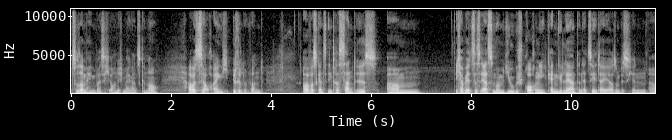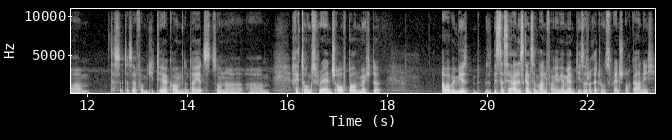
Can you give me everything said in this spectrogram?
zusammenhängen, weiß ich auch nicht mehr ganz genau. Aber es ist ja auch eigentlich irrelevant. Aber was ganz interessant ist, ähm, ich habe jetzt das erste Mal mit Yu gesprochen, ihn kennengelernt, dann erzählt er ja so ein bisschen, ähm, dass, dass er vom Militär kommt und da jetzt so eine ähm, Rettungsranch aufbauen möchte. Aber bei mir ist das ja alles ganz am Anfang. Wir haben ja diese Rettungsranch noch gar nicht.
